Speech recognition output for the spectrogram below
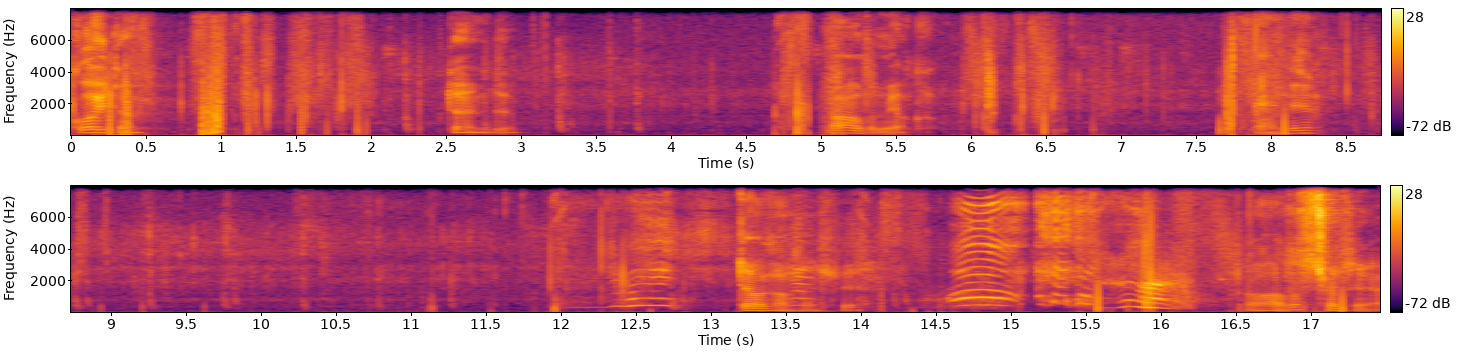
Koydum. Döndüm. Aldım yok. Dur bakalım sen şuraya. Aa nasıl çözdün ya?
